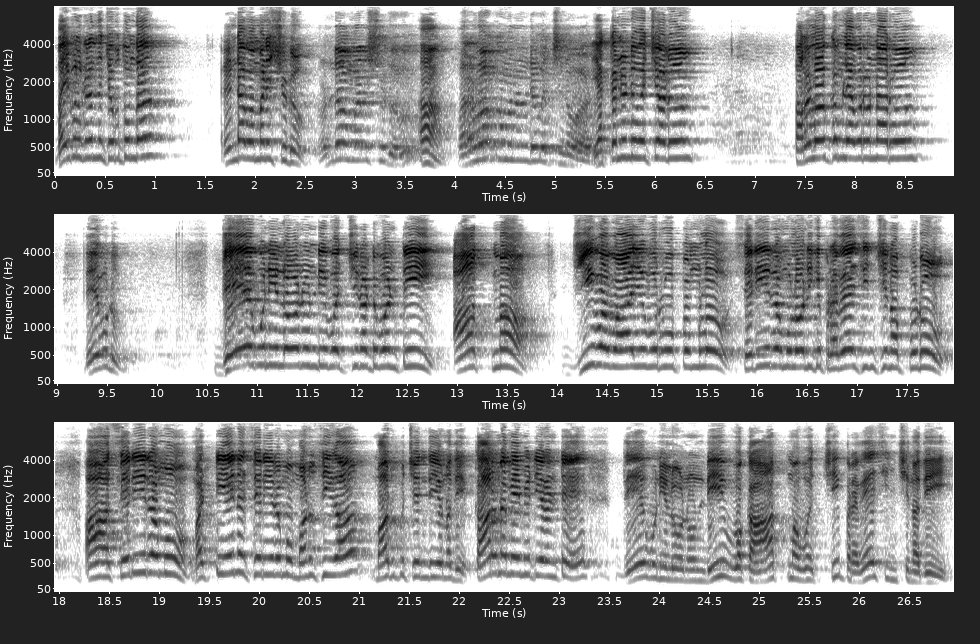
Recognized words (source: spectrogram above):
బైబిల్ గ్రంథం చెబుతుందా? రెండవ మనుష్యుడు. రెండవ మనుష్యుడు. పరలోకము నుండి వచ్చినవాడు. ఎక్కడి నుండి వచ్చాడు? పరలోకంలో ఎవరున్నారు? దేవుడు. దేవునిలో నుండి వచ్చినటువంటి ఆత్మ జీవవాయువు రూపంలో శరీరములోనికి ప్రవేశించినప్పుడు ఆ శరీరము మట్టి అయిన శరీరము మనిషిగా మార్పు చెంది ఉన్నది. కారణం ఏమిటి అంటే దేవునిలో నుండి ఒక ఆత్మ వచ్చి ప్రవేశించినది.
